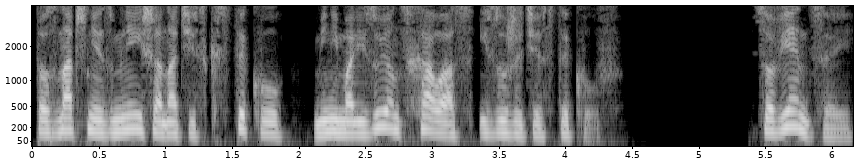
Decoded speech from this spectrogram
To znacznie zmniejsza nacisk styku, minimalizując hałas i zużycie styków. Co więcej,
